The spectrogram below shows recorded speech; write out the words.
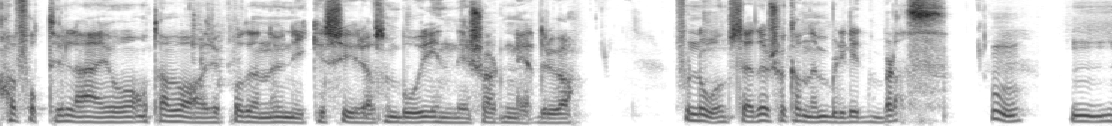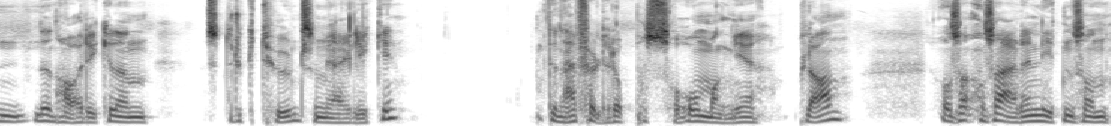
har fått til er jo å ta vare på denne unike syra som bor inni chardonnay-drua. For noen steder så kan den bli litt blass. Mm. Mm, Den har ikke den strukturen som jeg liker. Den her følger opp på så mange plan. Og så, og så er det en liten sånn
